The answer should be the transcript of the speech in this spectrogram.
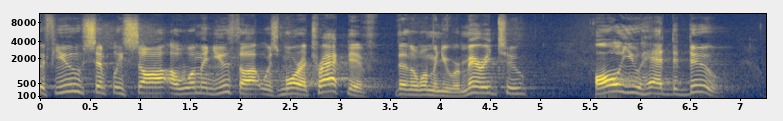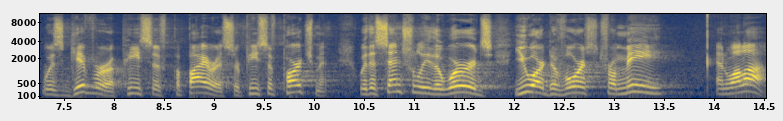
if you simply saw a woman you thought was more attractive than the woman you were married to, all you had to do was give her a piece of papyrus or piece of parchment with essentially the words, You are divorced from me, and voila,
